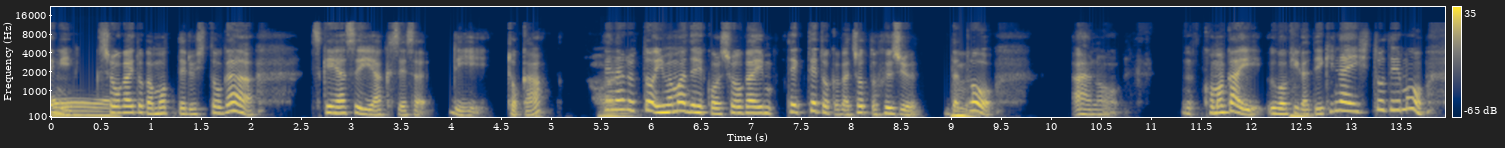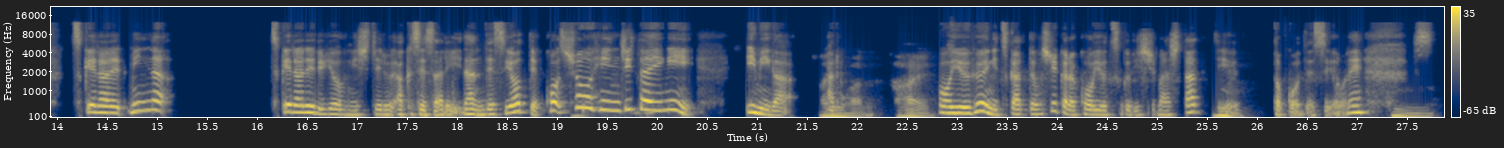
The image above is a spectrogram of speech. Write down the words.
てに障害とか持ってる人が、つけやすいアクセサリーとか、ってなると、今までこう、障害、手、手とかがちょっと不自由だと、あの、細かい動きができない人でも、つけられ、みんな、つけられるようにしてるアクセサリーなんですよって、こう、商品自体に意味が、ある。はい。こういう風に使ってほしいからこういう作りしましたっていうとこですよね。うん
